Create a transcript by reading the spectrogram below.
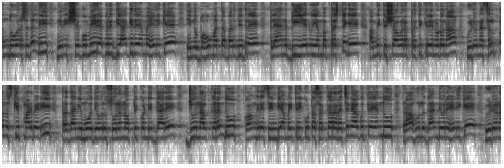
ಒಂದು ವರ್ಷದಲ್ಲಿ ನಿರೀಕ್ಷೆಗೂ ಮೀರಿ ಅಭಿವೃದ್ಧಿ ಆಗಿದೆ ಎಂಬ ಹೇಳಿಕೆ. ಇನ್ನು ಬಹುಮತ ಬರೆದಿದ್ರೆ ಪ್ಲಾನ್ ಬಿ ಏನು ಎಂಬ ಪ್ರಶ್ನೆಗೆ ಅಮಿತ್ ಶಾ ಅವರ ಪ್ರತಿಕ್ರಿಯೆ ನೋಡೋಣ. ವಿಡಿಯೋನ ಸ್ವಲ್ಪನೂ ಸ್ಕಿಪ್ ಮಾಡಬೇಡಿ. ಪ್ರಧಾನಿ ಮೋದಿ ಅವರು ಸೋಲನ್ನು ಒಪ್ಪಿಕೊಂಡಿದ್ದಾರೆ. ಜೂನ್ ನಾಲ್ಕರಂದು ಕಾಂಗ್ರೆಸ್, ಇಂಡಿಯಾ ಮೈತ್ರಿಕೂಟ ಸರ್ಕಾರ ರಚನೆ ಆಗುತ್ತೆ ಎಂದು ರಾಹುಲ್ ಗಾಂಧಿ ಅವರ ಹೇಳಿಕೆ ವಿಡಿಯೋನ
